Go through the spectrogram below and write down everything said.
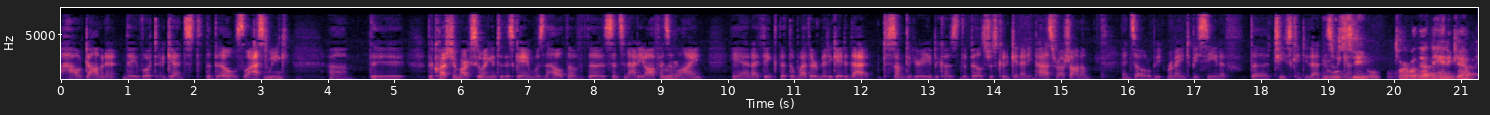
how dominant they looked against the Bills last mm-hmm. week. Um, the the question marks going into this game was the health of the Cincinnati offensive right. line. And I think that the weather mitigated that to some degree because the Bills just couldn't get any pass rush on them. And so it'll be remain to be seen if the Chiefs can do that this we'll weekend. see. We'll talk about that in the handicap.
